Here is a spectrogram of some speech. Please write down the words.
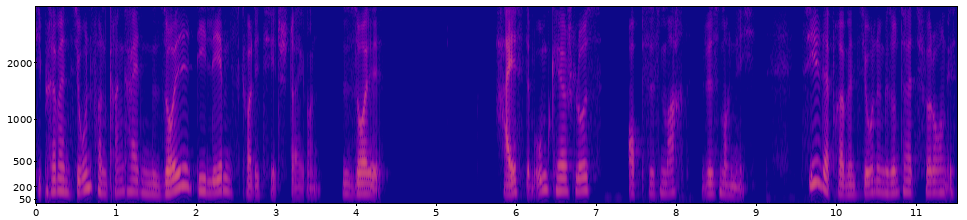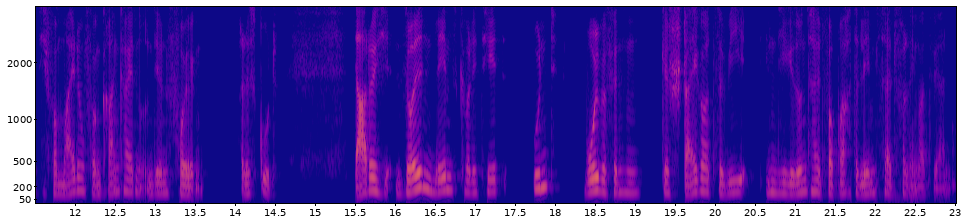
die Prävention von Krankheiten soll die Lebensqualität steigern, soll. Heißt im Umkehrschluss, ob es es macht, wissen wir nicht. Ziel der Prävention und Gesundheitsförderung ist die Vermeidung von Krankheiten und ihren Folgen. Alles gut. Dadurch sollen Lebensqualität und Wohlbefinden gesteigert sowie in die Gesundheit verbrachte Lebenszeit verlängert werden.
